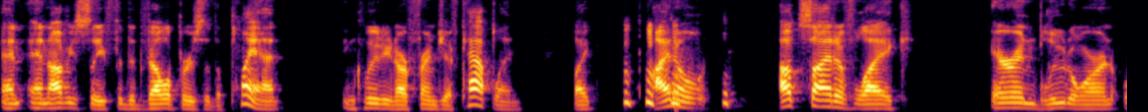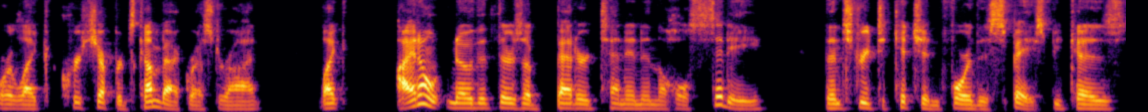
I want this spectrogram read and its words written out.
and and obviously for the developers of the plant, including our friend Jeff Kaplan. Like I don't outside of like Aaron Bludorn or like Chris Shepherd's comeback restaurant, like I don't know that there's a better tenant in the whole city than Street to Kitchen for this space because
